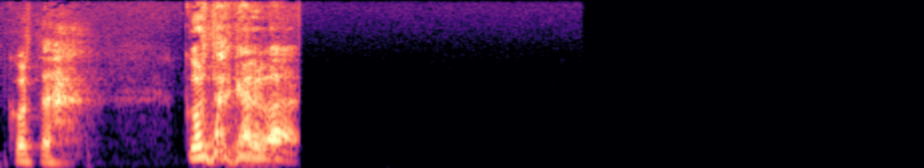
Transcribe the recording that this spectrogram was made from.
Corta. Corta, calva.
